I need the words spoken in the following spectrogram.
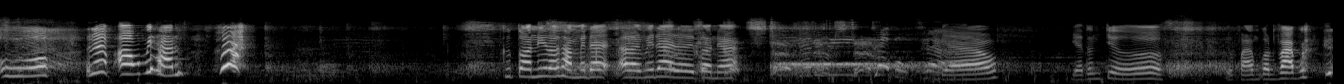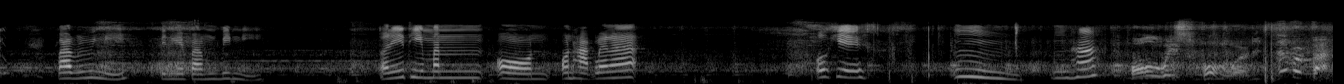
โอ้โหเรียบออกไม่ทันฮะคือตอนนี้เราทำไม่ได้อะไรไม่ได้เลยตอนเนี้ย Stab, stab, stab. เดี๋ยวเดี๋ยวต้องเจอ เดี๋ยวฟาร์มก่อนฟาร์มก่อนฟาร์มมันวิ่งหนี เป็นไงฟาร์มมันวิ่งหนี ตอนนี้ทีมมันอ่อนอ่อนหักแล้วนะ โอเค อืม อืมฮะ Always forward, never back.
